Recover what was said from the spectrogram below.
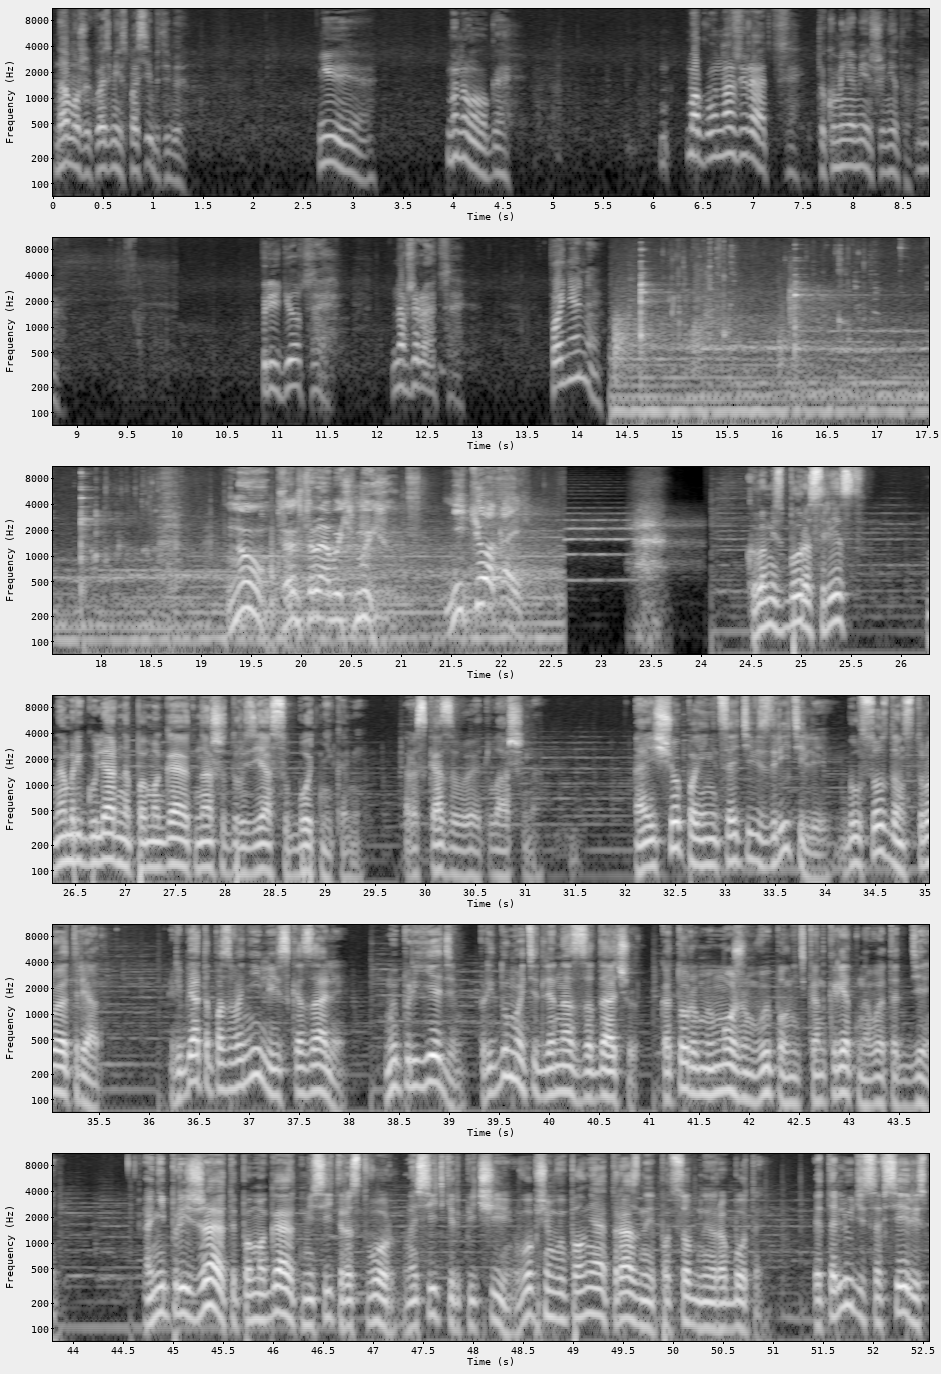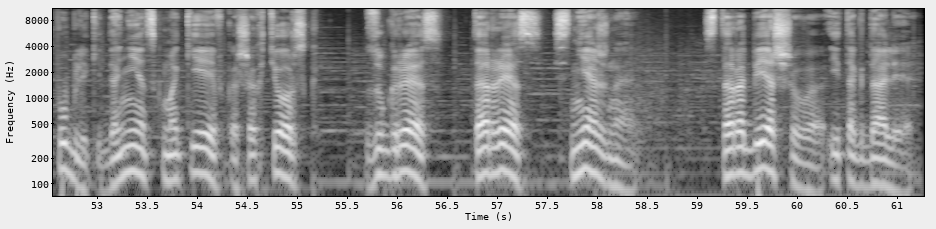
На, мужик, возьми, спасибо тебе. Не, много. Могу нажраться. Так у меня меньше нету. Придется нажраться. Понятно? Ну, за здравый смысл. Не тёкай! Кроме сбора средств, нам регулярно помогают наши друзья субботниками, рассказывает Лашина. А еще по инициативе зрителей был создан стройотряд. Ребята позвонили и сказали, мы приедем, придумайте для нас задачу, которую мы можем выполнить конкретно в этот день. Они приезжают и помогают месить раствор, носить кирпичи, в общем выполняют разные подсобные работы. Это люди со всей республики – Донецк, Макеевка, Шахтерск, Зугрес, Торез, Снежная, Старобешево и так далее.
